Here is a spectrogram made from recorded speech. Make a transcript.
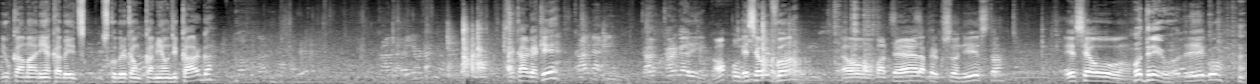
E o camarim acabei de descobrir que é um caminhão de carga. Você carga aqui? Cargarim. Car cargarim. Esse é o Ivan, é o batera, percussionista. Esse é o Rodrigo. Rodrigo,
